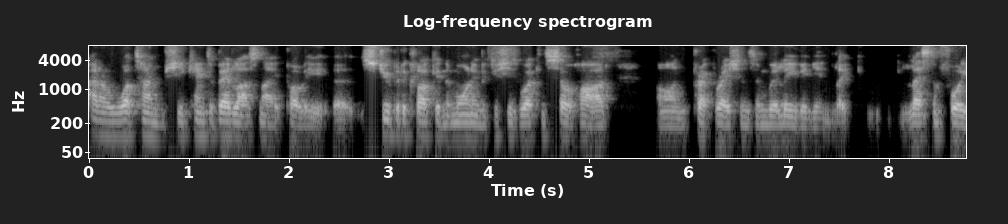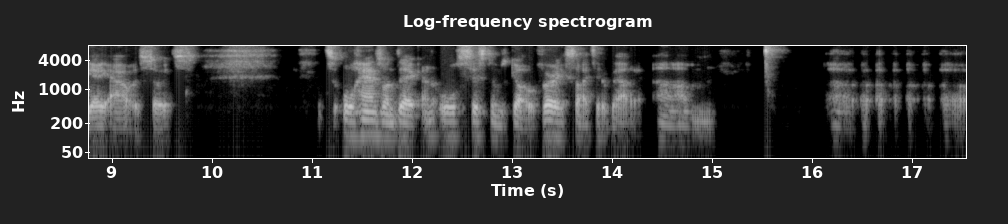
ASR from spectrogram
I don't know what time she came to bed last night, probably uh, stupid o'clock in the morning because she's working so hard on preparations and we're leaving in like less than 48 hours. So it's, it's all hands on deck and all systems go. Very excited about it. Um, uh, uh, uh, uh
